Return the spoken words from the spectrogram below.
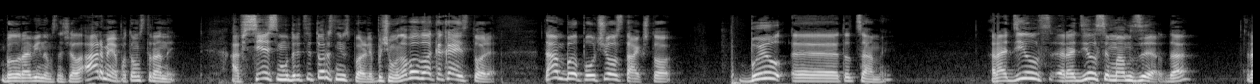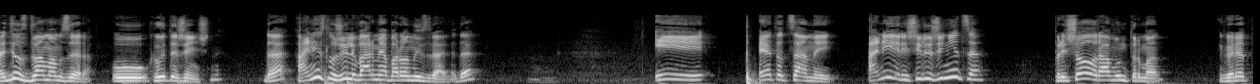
Был раввином сначала армии, а потом страны. А все мудрецы тоже с ним спорили. Почему? Ну, была какая история? Там был, получилось так, что был э, тот самый, родился, родился мамзер, да, родилось два мамзера у какой-то женщины, да, они служили в армии обороны Израиля, да, и этот самый, они решили жениться, пришел Рав Унтерман, и говорит,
